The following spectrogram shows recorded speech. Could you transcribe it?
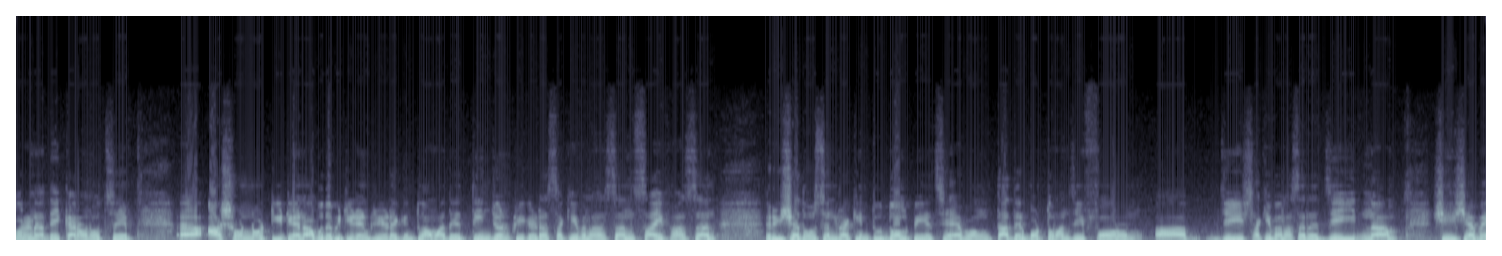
করে না দেয়। কারণ হচ্ছে আসন্ন T ten Abu Dhabi T ten ক্রিকেটে কিন্তু আমাদের তিনজন ক্রিকেটার, সাকিব আল হাসান, সাইফ হাসান, রিশাদ হোসেনরা কিন্তু দল পেয়েছে এবং তাদের বর্তমান যে ফর্ম যেই সাকিব আল হাসানের যেই নাম, সেই হিসাবে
